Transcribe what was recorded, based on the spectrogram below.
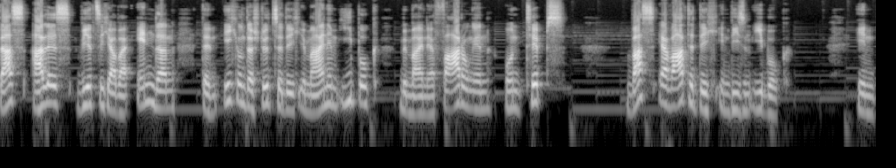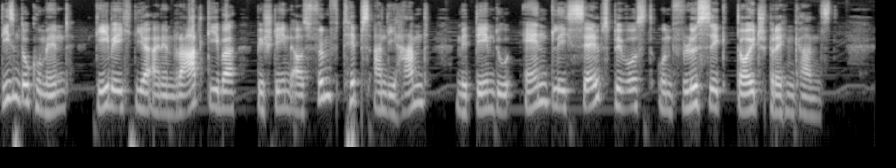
Das alles wird sich aber ändern, denn ich unterstütze dich in meinem E-Book mit meinen Erfahrungen und Tipps. Was erwartet dich in diesem E-Book? In diesem Dokument gebe ich dir einen Ratgeber bestehend aus fünf Tipps an die Hand, mit dem du endlich selbstbewusst und flüssig Deutsch sprechen kannst.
